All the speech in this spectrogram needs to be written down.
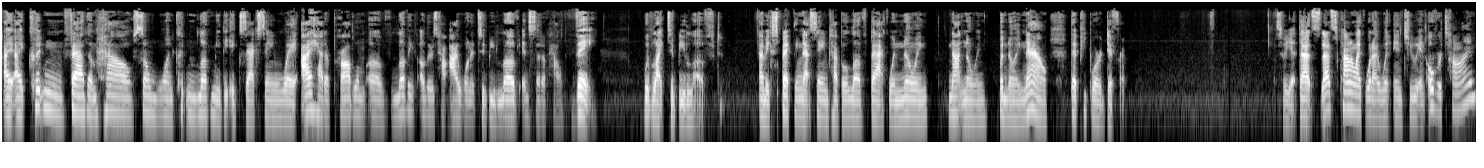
I, I couldn't fathom how someone couldn't love me the exact same way. I had a problem of loving others how I wanted to be loved instead of how they would like to be loved. I'm expecting that same type of love back when knowing, not knowing, but knowing now that people are different. So yeah, that's that's kind of like what I went into, and over time,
